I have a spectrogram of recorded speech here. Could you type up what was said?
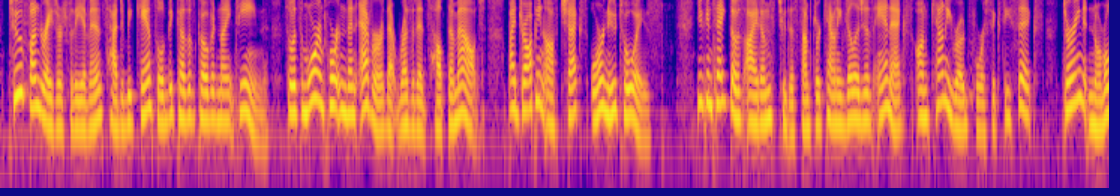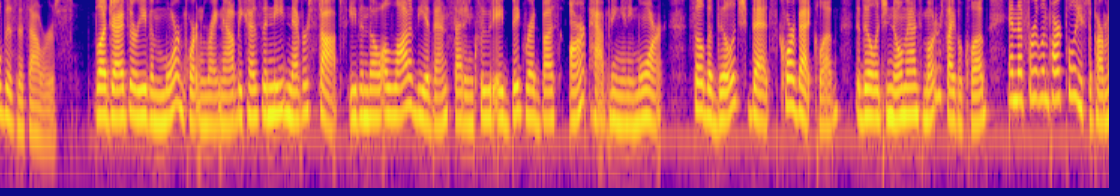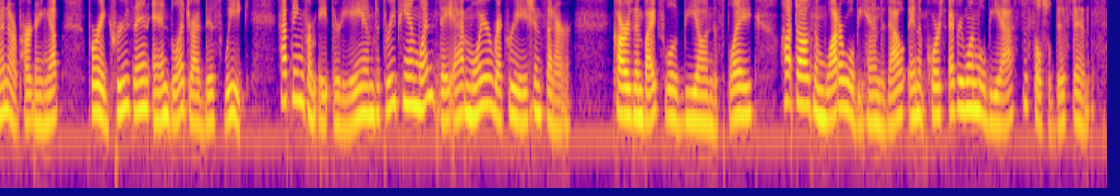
Two fundraisers for the events had to be canceled because of COVID 19, so it's more important than ever that residents help them out by dropping off checks or new toys. You can take those items to the Sumter County Villages Annex on County Road 466 during normal business hours. Blood drives are even more important right now because the need never stops, even though a lot of the events that include a big red bus aren't happening anymore. So the Village Vets Corvette Club, the Village Nomads Motorcycle Club, and the Fruitland Park Police Department are partnering up for a cruise in and blood drive this week, happening from 8:30 a.m. to 3 p.m. Wednesday at Moyer Recreation Center. Cars and bikes will be on display, hot dogs and water will be handed out, and of course everyone will be asked to social distance.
